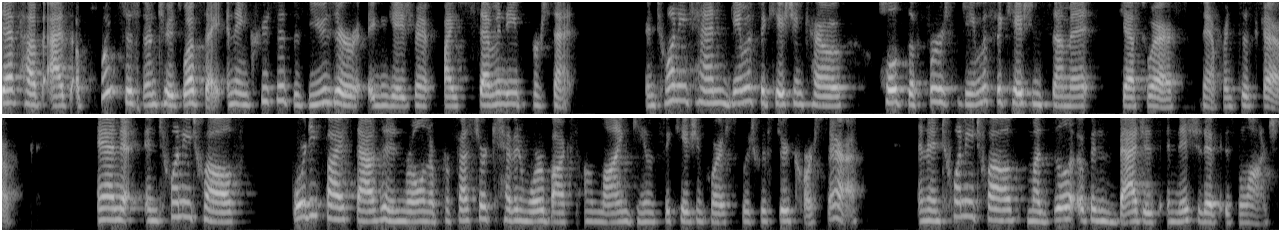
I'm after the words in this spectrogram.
DevHub adds a point system to its website and increases its user engagement by 70%. In 2010, Gamification Co. holds the first gamification summit, guess where? San Francisco. And in 2012, 45,000 enroll in a Professor Kevin Werbach's online gamification course, which was through Coursera. And in 2012, Mozilla Open's Badges initiative is launched.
